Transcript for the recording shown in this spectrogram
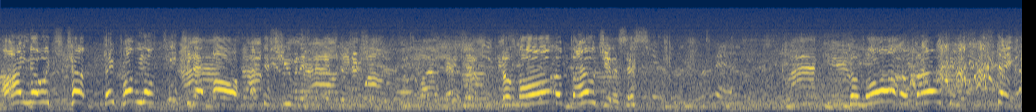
I know it's tough. They probably don't teach you that law at this humanistic institution. The law of biogenesis. The law of biogenesis states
